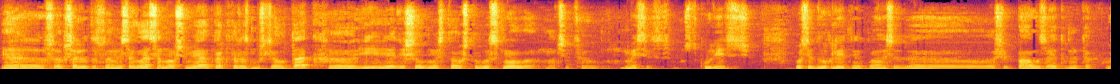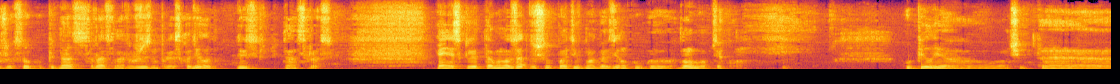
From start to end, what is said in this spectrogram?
Я абсолютно с вами согласен. В общем, я как-то размышлял так, э, и я решил вместо того, чтобы снова значит, месяц может, курить, после двухлетней значит, э, паузы, это мне так уже сколько, 15 раз, наверное, в жизни происходило, 10-15 раз. Я несколько лет тому назад решил пойти в магазин, ну, в аптеку. Купил я, значит, э,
